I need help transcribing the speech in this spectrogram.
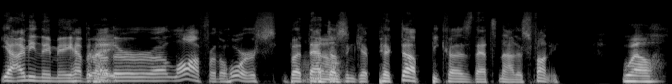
yeah. I mean, they may have Right. another uh, law for the horse, but that No. doesn't get picked up because that's not as funny. Well,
